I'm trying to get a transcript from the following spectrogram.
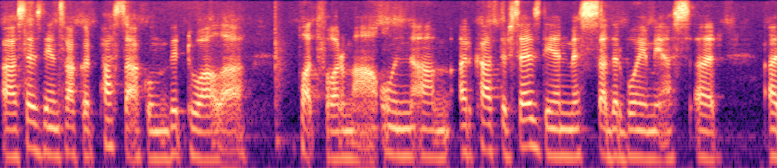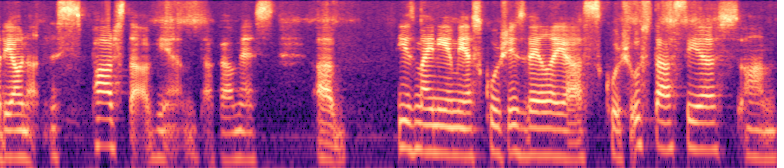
uh, sestdienas vakaru pasākumu virtuālā platformā. Un, um, ar katru sestdienu mēs sadarbojamies ar, ar jaunatnes pārstāvjiem. Mēs uh, izmainījāmies, kurš izvēlējās, kurš uzstāsies. Um,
